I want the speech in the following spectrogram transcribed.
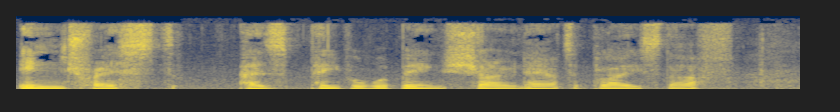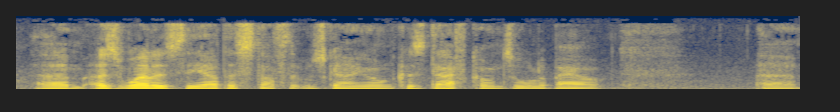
interest as people were being shown how to play stuff. Um, as well as the other stuff that was going on, because DAFCON's all about um,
